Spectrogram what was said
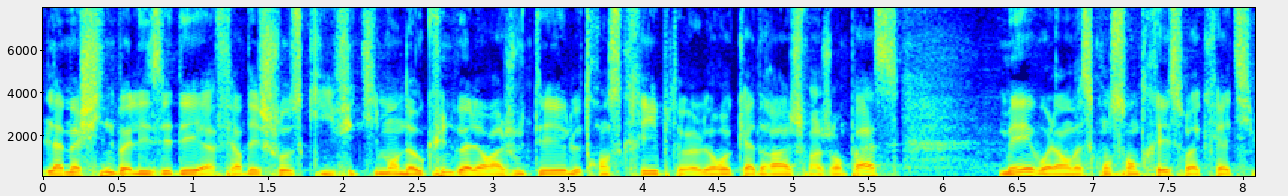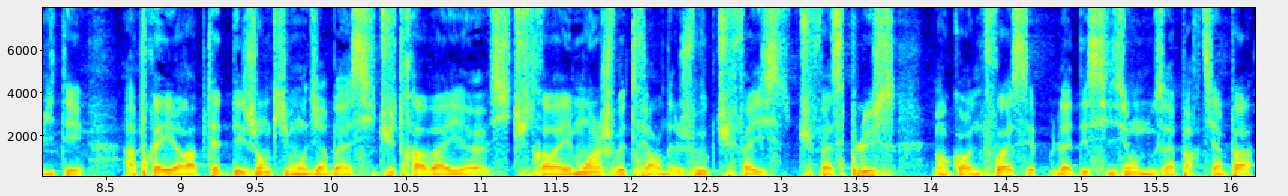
La machine va les aider à faire des choses qui effectivement n'ont aucune valeur ajoutée, le transcript, le recadrage, j'en passe. Mais voilà, on va se concentrer sur la créativité. Après, il y aura peut-être des gens qui vont dire bah, si tu travailles, euh, si tu travailles moins, je veux te faire, je veux que tu fasses, tu fasses plus. Mais encore une fois, la décision ne nous appartient pas.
